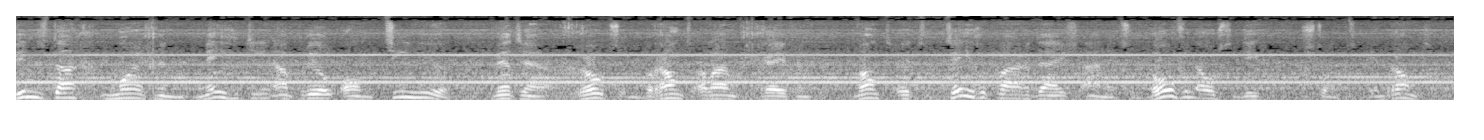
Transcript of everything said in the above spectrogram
Dinsdagmorgen 19 april om 10 uur werd er groot brandalarm gegeven, want het tegelparadijs aan het bovenoosterdiep stond in brand.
